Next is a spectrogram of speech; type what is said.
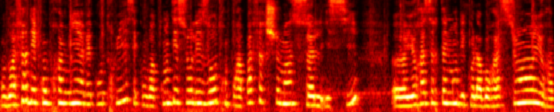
On doit faire des compromis avec autrui, c'est qu'on va compter sur les autres. On ne pourra pas faire chemin seul ici. Euh, il y aura certainement des collaborations, il y aura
